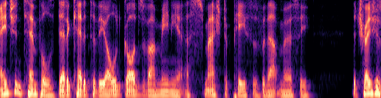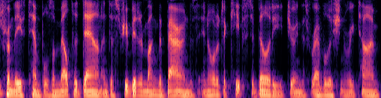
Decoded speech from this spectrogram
Ancient temples dedicated to the old gods of Armenia are smashed to pieces without mercy. The treasures from these temples are melted down and distributed among the barons in order to keep stability during this revolutionary time.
